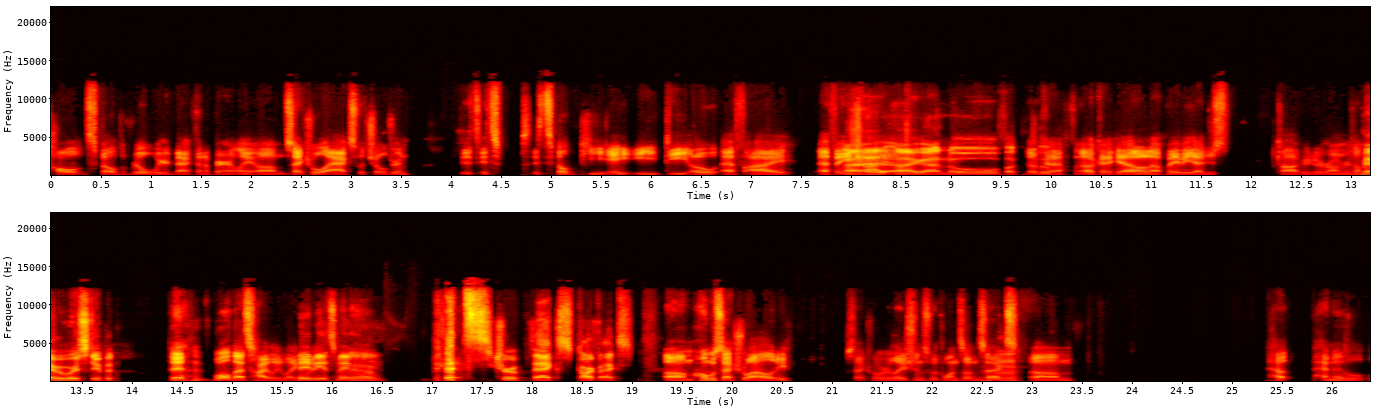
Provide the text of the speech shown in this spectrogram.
called spelled real weird back then apparently. Um, sexual acts with children. It's it's it's spelled P A E D O F I F H I. I, I got no fucking clue. Okay, okay, yeah, I don't know. Maybe I just copied it wrong or something. Maybe we're stupid. Yeah, well, that's highly likely. Maybe it's Maybelline. That's true. Facts. Carfax. um homosexuality sexual relations with one's own sex Mm-hmm. um pe- penil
